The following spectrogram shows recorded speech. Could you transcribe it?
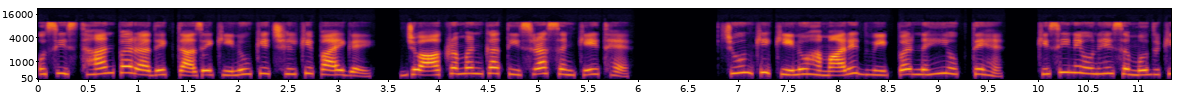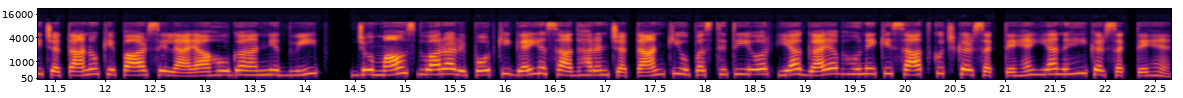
उसी स्थान पर अधिक ताजे कीनों के छिलके पाए गए, जो आक्रमण का तीसरा संकेत है। चूँकि कीनू हमारे द्वीप पर नहीं उगते हैं। किसी ने उन्हें समुद्र की चट्टानों के पार से लाया होगा। अन्य द्वीप, जो माउस द्वारा रिपोर्ट की गई असाधारण चट्टान की उपस्थिति और या गायब होने के साथ कुछ कर सकते हैं या नहीं कर सकते हैं।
